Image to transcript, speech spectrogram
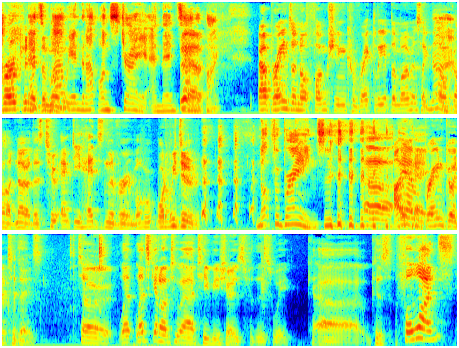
broken That's at the why moment. we ended up on Stray and then Yeah. Cyberpunk. Our brains are not functioning correctly at the moment. It's like, No. oh god, no! There's two empty heads in the room. What, what do we do? Not for brains. Uh, I okay. am brain good today's. So let, let's get on to our TV shows for this week. Because for once,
